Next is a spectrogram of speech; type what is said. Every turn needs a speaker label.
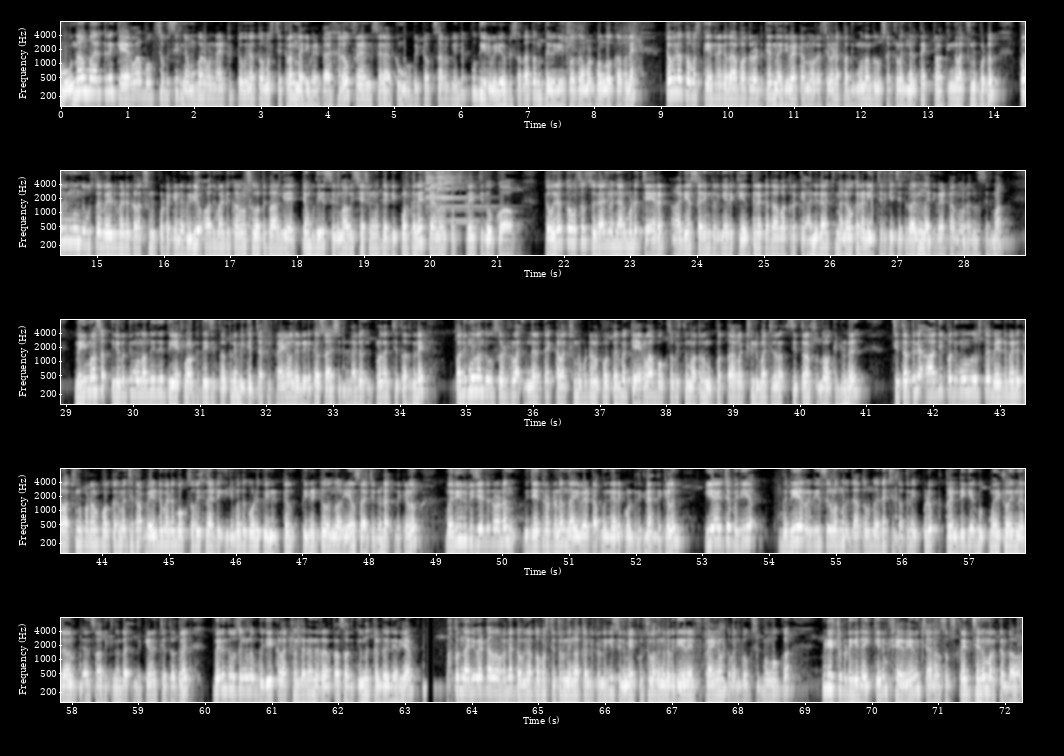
Speaker 1: മൂന്നാം വാരത്തിലും കേരള ബോക്സ് ഓഫീസിൽ നമ്പർ വൺ ആയിട്ട് ടോന തോമസ് ചിത്രം നരിവേട്ട. ഹലോ ഫ്രണ്ട്സ് എല്ലാവർക്കും മൂവി ടോക്സ് അറിവിന്റെ പുതിയൊരു വീഡിയോ ഇട്ടു അപ്പം ഇന്നത്തെ വീഡിയോ ഇപ്പോൾ നമ്മൾ പങ്കുവെക്കാപ്പനെ ടോവിനോ തോമസ് കേന്ദ്ര കഥാപാത്രമെടുത്തിയ നരിവേട്ട എന്ന് പറയുന്ന സിനിമയുടെ പതിമൂന്നാം ദിവസമായിട്ടുള്ള ഇന്നലത്തെ ട്രാക്കിംഗ് കളക്ഷൻ റിപ്പോർട്ടും പതിമൂന്ന് ദിവസത്തെ വേൾഡ് വൈഡ് കളക്ഷൻ റിപ്പോർട്ടൊക്കെയാണ് വീഡിയോ ആദ്യമായിട്ട് കാണുന്ന സുഹൃത്തുക്കളാണെങ്കിൽ ഏറ്റവും പുതിയ സിനിമാ വിശേഷങ്ങളൊക്കെ ഇപ്പോൾ തന്നെ ചാനൽ സബ്സ്ക്രൈബ് ചെയ്ത് നോക്കുക. ടോവിനോ തോമസ് സുരാജ് മഞ്ഞാർമോട് ചേരൻ ആര്യ സലീം തുടങ്ങിയ ഒരു കേന്ദ്ര കഥാപാത്രമൊക്കെ അനുരാജ് മനോഹർ അണിയിച്ചിരിക്കുന്ന ചിത്രമായിരുന്നു നരിവേട്ട എന്ന് പറയുന്ന സിനിമ. മെയ് മാസം ഇരുപത്തിമൂന്നാം തീയതി തിയേറ്ററിലോട്ടെത്തിയ ചിത്രത്തിന് മികച്ച അഭിപ്രായങ്ങൾ നേടിയെടുക്കാൻ സാധിച്ചിട്ടുണ്ടായിരുന്നു. ഇപ്പോഴത്തെ ചിത്രത്തിന്റെ പതിമൂന്നാം ദിവസമായിട്ടുള്ള ഇന്നലത്തെ കളക്ഷൻ റിപ്പോർട്ടുകൾ പുറത്തു വരുമ്പോൾ കേരള ബോക്സ് ഓഫീസിൽ മാത്രം മുപ്പത്തി ആറ് ലക്ഷം രൂപ ചിത്രം ചിത്രം സ്വന്തമാക്കിയിട്ടുണ്ട്. ചിത്രത്തിന്റെ ആദ്യ പതിമൂന്ന് ദിവസത്തെ വേൾഡ് വൈഡ് കളക്ഷൻ റിപ്പോർട്ടുകൾ പുറത്തു വരുമ്പോൾ ചിത്രം വേൾഡ് വൈഡ് ബോക്സ് ഓഫീസിനായിട്ട് ഇരുപത് കോടി പിന്നിട്ട് പിന്നിട്ടു എന്ന് അറിയാൻ സാധിച്ചിട്ടുണ്ട്. എന്തൊക്കെയാണ് വലിയൊരു വിജയത്തിലോട്ടാണ് വിജയത്തിലോട്ടാണ് നരിവേട്ട മുന്നേറിക്കൊണ്ടിരിക്കുന്നത്. എന്തൊക്കെയാണ് ഈ ആഴ്ച വലിയ വലിയ റിലീസുകളൊന്നും ഇല്ലാത്തതുകൊണ്ട് തന്നെ ചിത്രത്തിന് ഇപ്പോഴും ട്രെൻഡിങ്ങിൽ ബുക്ക് മൈ ഷോയിൽ നിലനിർത്താൻ സാധിക്കുന്നുണ്ട്. എന്തൊക്കെയാണ് ചിത്രത്തിന് വരും ദിവസങ്ങളിലും വലിയ കളക്ഷൻ തന്നെ നിലനിർത്താൻ സാധിക്കുമെന്ന് കണ്ടു തന്നെ അറിയാം. അപ്പം നരിവേട്ട എന്ന് പറയുന്ന ടൊവിനോ തോമസ് ചിത്രം നിങ്ങൾ കണ്ടിട്ടുണ്ടെങ്കിൽ സിനിമയെക്കുറിച്ചുള്ള നിങ്ങളുടെ വലിയ അഭിപ്രായങ്ങൾ കമന്റ് ബോക്സിൽ പങ്കുവെക്കുക. വീഡിയോ ഇഷ്ടപ്പെട്ടെങ്കിൽ ലൈക്ക് ചെയ്യാനും ഷെയർ ചെയ്യാനും ചാനൽ സബ്സ്ക്രൈബ് ചെയ്യാനും മറക്കണ്ടോ.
